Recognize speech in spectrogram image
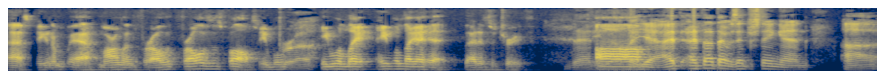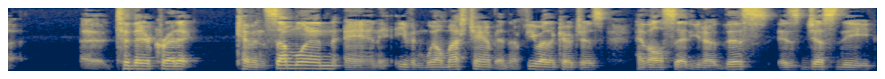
Uh, speaking of yeah, Marlon, for all for all of his faults, he will Bruh. he will lay he will lay a hit. That is the truth. That he- Um, yeah, I, I thought that was interesting, and uh, uh, to their credit, Kevin Sumlin and even Will Muschamp and a few other coaches have all said, you know, this is just the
